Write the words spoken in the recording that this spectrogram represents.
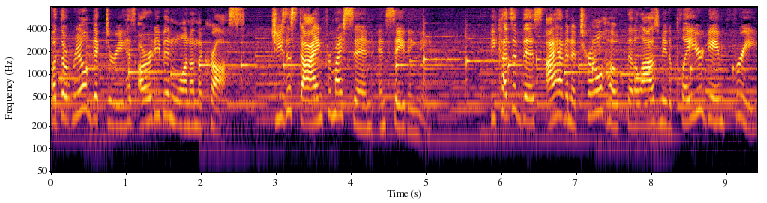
but the real victory has already been won on the cross Jesus dying for my sin and saving me. Because of this, I have an eternal hope that allows me to play your game free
